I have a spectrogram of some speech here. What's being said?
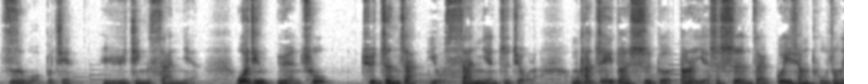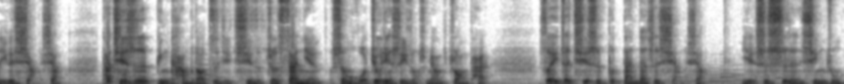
自我不见，于今三年，我已经远出去征战有三年之久了。我们看这一段诗歌，当然也是诗人在归乡途中的一个想象。他其实并看不到自己妻子这三年生活究竟是一种什么样的状态，所以这其实不单单是想象，也是诗人心中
